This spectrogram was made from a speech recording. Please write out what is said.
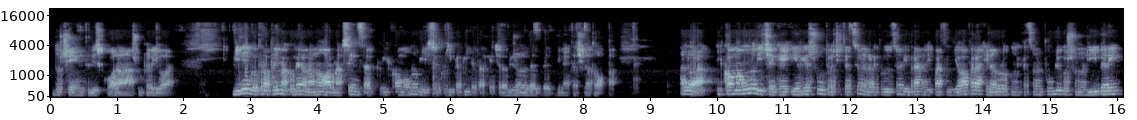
docente di scuola superiore. Vi leggo però prima com'era la norma senza il comma 1 bis, così capite perché c'era bisogno de, de, di metterci la toppa. Allora, il comma 1 dice che il riassunto, la citazione e la riproduzione di brani di parti di opera e la loro comunicazione al pubblico sono liberi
